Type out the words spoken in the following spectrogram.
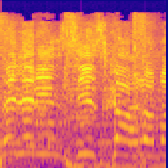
pelerin siz kahraman.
